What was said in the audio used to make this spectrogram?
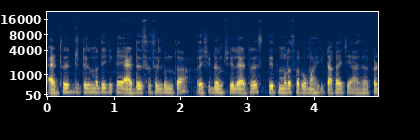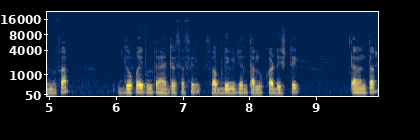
ॲड्रेस डिटेलमध्ये जे काही ॲड्रेस असेल तुमचा रेसिडेन्शियल ॲड्रेस ते तुम्हाला सर्व माहिती टाकायची आहे आधार कार्डनुसार. जो काही तुमचा ॲड्रेस असेल सब डिव्हिजन तालुका डिस्ट्रिक्ट त्यानंतर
